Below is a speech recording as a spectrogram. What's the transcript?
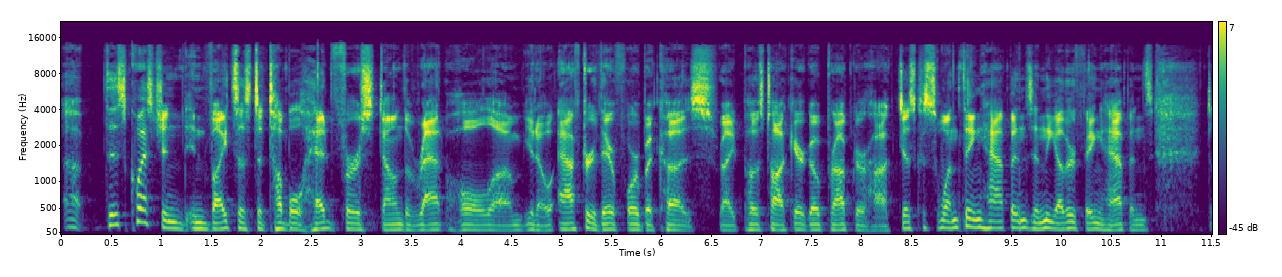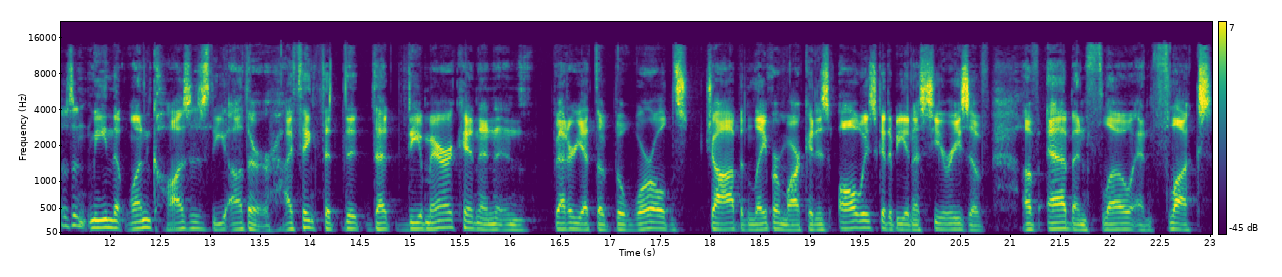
Uh, this question invites us to tumble headfirst down the rat hole, um, you know, after, therefore, because, right? Post hoc, ergo propter hoc. Just because one thing happens and the other thing happens doesn't mean that one causes the other. I think that the, that the American and, and better yet, the, the world's job and labor market is always going to be in a series of, of ebb and flow and flux.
